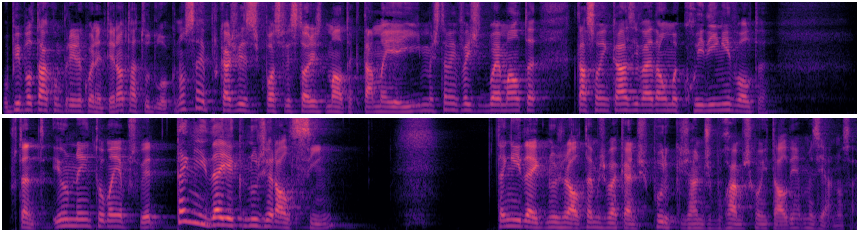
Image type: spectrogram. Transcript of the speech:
O people está a cumprir a quarentena ou está tudo louco? Não sei, porque às vezes posso ver histórias de malta que está meio aí, mas também vejo de boa malta que está só em casa e vai dar uma corridinha e volta. Portanto, eu nem estou bem a perceber. Tenho ideia que no geral sim. Tenho ideia que no geral estamos bacanos porque já nos borramos com a Itália, mas já, não sei.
